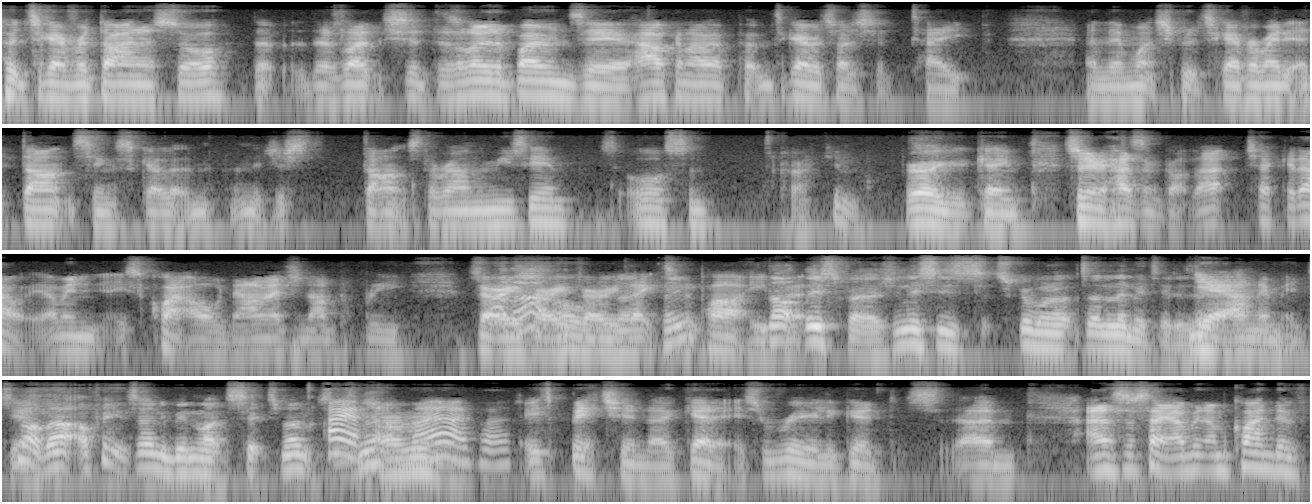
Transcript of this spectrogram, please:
put together a dinosaur. That there's like shit, there's a load of bones here. How can I put them together? So I just said tape, and then once you put it together, I made it a dancing skeleton, and it just danced around the museum. It's awesome. Cracking. Very good game. So if it hasn't got that, check it out. I mean, it's quite old now. I imagine I'm probably very, very, old, very I don't late to the party. Not but this version. This is Scribblenauts Unlimited, is it? yeah, unlimited. It's Yeah. not that. I think it's only been like six months, I have it it? on my iPad. It's bitching though. Get it? It's really good. It's, um, and as I say, I mean, I'm kind of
